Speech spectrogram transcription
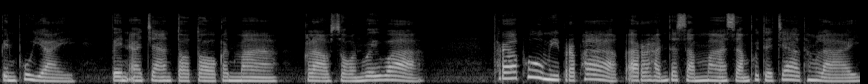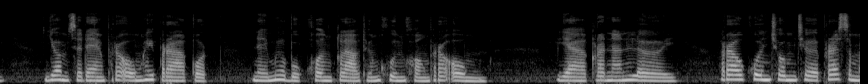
เป็นผู้ใหญ่ เป็นอาจารย์ต่อๆกันมา กล่าวสอนไว้ว่า พระผู้มีพระภาคอรหันตสัมมาสัมพุทธเจ้าทั้งหลาย ย่อมแสดงพระองค์ให้ปรากฏ ในเมื่อบุคคลกล่าวถึงคุณของพระองค์ อย่ากระนั้นเลย เราควรชมเชยพระสม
